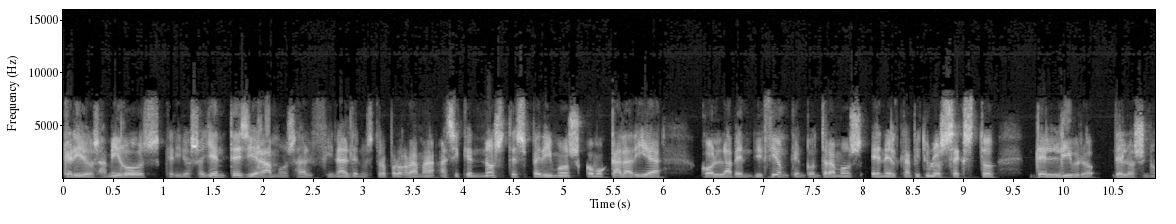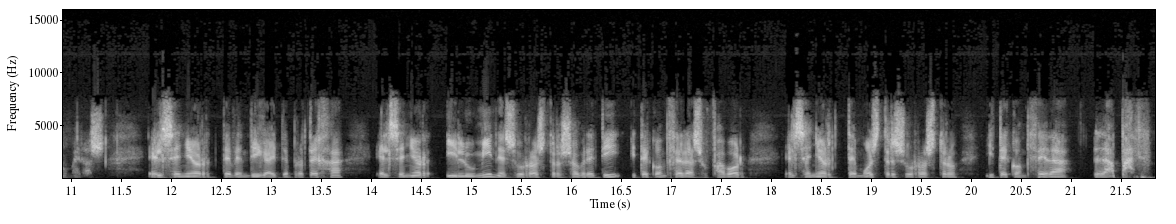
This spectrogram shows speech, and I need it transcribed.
Queridos amigos, queridos oyentes, llegamos al final de nuestro programa, así que nos despedimos como cada día con la bendición que encontramos en el capítulo sexto del libro de los números. El Señor te bendiga y te proteja, el Señor ilumine su rostro sobre ti y te conceda su favor, el Señor te muestre su rostro y te conceda la paz.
